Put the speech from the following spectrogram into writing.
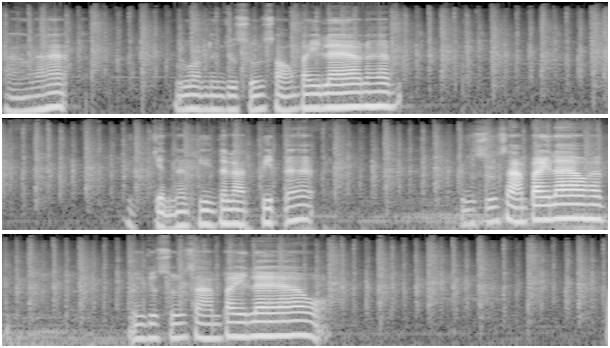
เอาละฮะ รวม 1.02 ไปแล้วนะครับอีก7นาทีตลาดปิดนะฮะ1.03 ไปแล้วครับ 1.03 ไปแล้ว ไป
